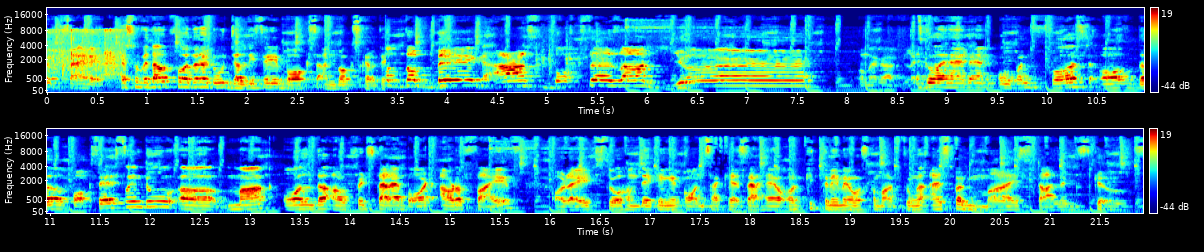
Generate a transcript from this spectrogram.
excited. So without further ado, jaldi se box unbox karte. The big ass boxes are here. Oh my god. Let's go ahead and open first of the boxes. I'm going to uh, mark all the outfits that I bought out of 5. Alright, so हम देखेंगे कौन सा कैसा है और कितने में उसको मार्क दूँगा as per my styling skills.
